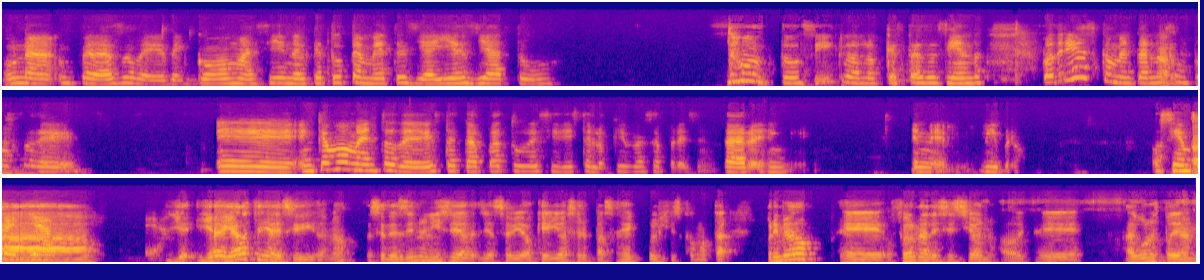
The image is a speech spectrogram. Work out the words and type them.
una, un pedazo de, de goma, así, en el que tú te metes y ahí es ya tu, tu, tu, ciclo, lo que estás haciendo. ¿Podrías comentarnos un poco de eh, en qué momento de esta etapa tú decidiste lo que ibas a presentar en, en el libro? ¿O siempre ya...? Uh, yo, yo, ya lo tenía decidido, ¿no? O sea, desde un inicio ya, ya sabía que iba a ser el pasaje Kulgis como tal. Primero, eh, fue una decisión, eh, algunos podrían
